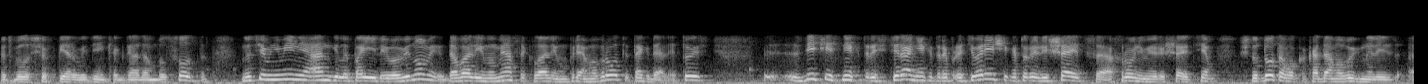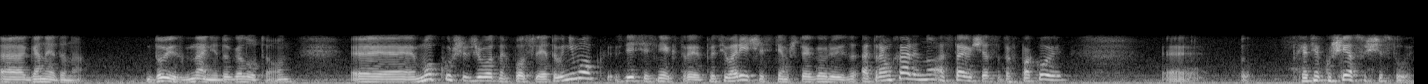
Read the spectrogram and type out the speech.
это было все в первый день, когда Адам был создан, но тем не менее ангелы поили его вином, давали ему мясо, клали ему прямо в рот и так далее. То есть э, Здесь есть некоторые стира, некоторые противоречия, которые решаются, Ахронимия решает тем, что до того, как Адама выгнали из э, Ганедана, до изгнания, до Галута, он э, мог кушать животных, после этого не мог. Здесь есть некоторые противоречия с тем, что я говорю из, от Рамхали, но оставим сейчас это в покое. Э, хотя кушья существует.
